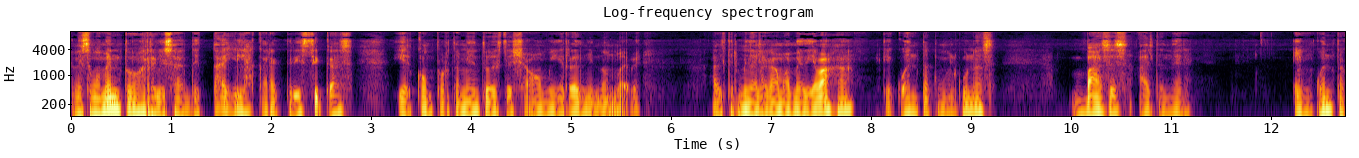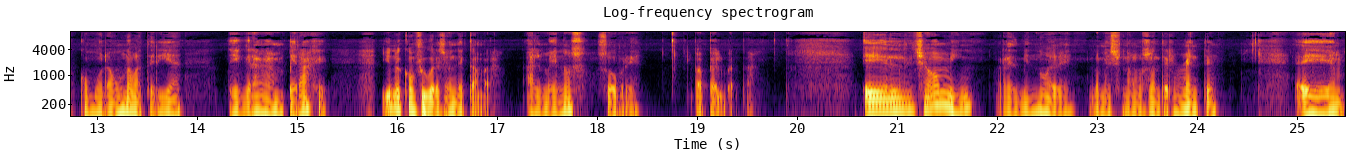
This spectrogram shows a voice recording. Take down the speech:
en este momento a revisar detalle las características y el comportamiento de este Xiaomi Redmi Note 9. Al terminar la gama media baja, que cuenta con algunas bases al tener en cuenta como una batería de gran amperaje y una configuración de cámara, al menos sobre el papel, ¿verdad? El Xiaomi Redmi 9, lo mencionamos anteriormente, eh,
